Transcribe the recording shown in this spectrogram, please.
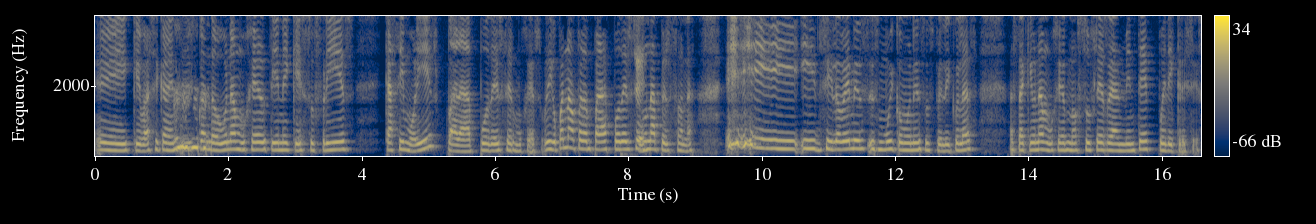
eh, que básicamente es cuando una mujer tiene que sufrir casi morir para poder ser mujer. Digo, pues no, perdón, para poder ser una persona. Y, y, si lo ven es, es, muy común en sus películas. Hasta que una mujer no sufre realmente puede crecer.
